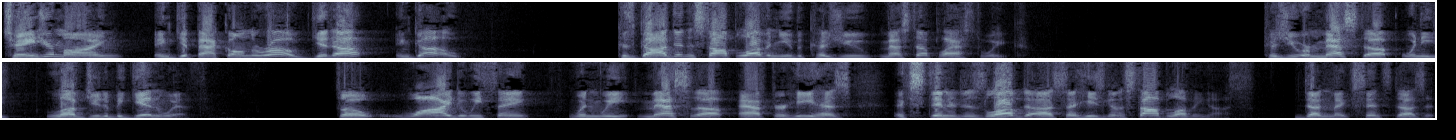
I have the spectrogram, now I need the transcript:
Change your mind and get back on the road. Get up and go. Because God didn't stop loving you because you messed up last week. Because you were messed up when He loved you to begin with. So, why do we think when we mess up after He has extended His love to us that He's going to stop loving us? Doesn't make sense, does it?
